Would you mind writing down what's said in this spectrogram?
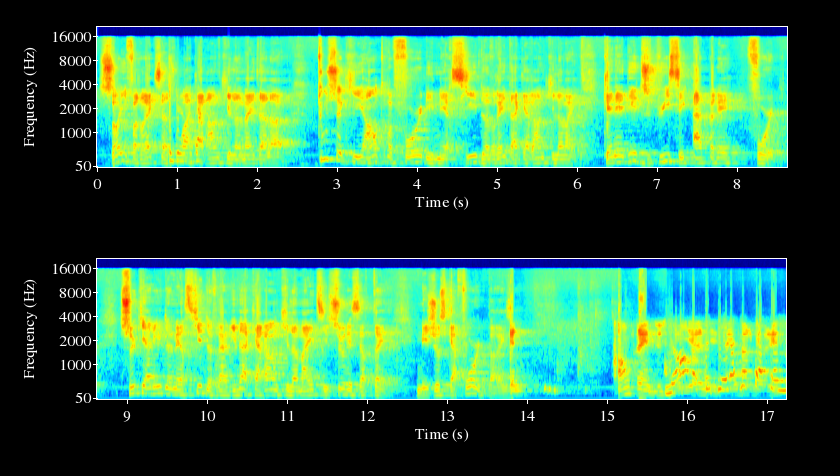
Ça, il faudrait que ça soit à 40 km à l'heure. Tout ce qui est entre Ford et Mercier devrait être à 40 km. Kennedy Dupuis, c'est après Ford. Ceux qui arrivent de Mercier devraient arriver à 40 km, c'est sûr et certain. Mais jusqu'à Ford, par exemple. Entre industriel et Sainte-Marguerite,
